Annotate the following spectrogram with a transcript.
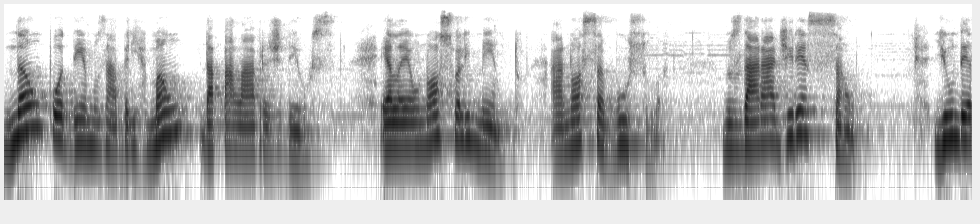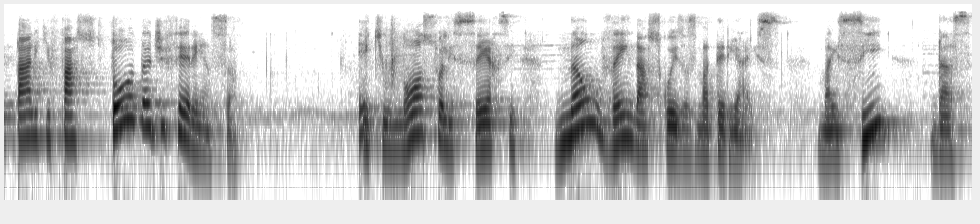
não podemos abrir mão da palavra de Deus. Ela é o nosso alimento, a nossa bússola, nos dará direção. E um detalhe que faz toda a diferença é que o nosso alicerce não vem das coisas materiais, mas sim das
